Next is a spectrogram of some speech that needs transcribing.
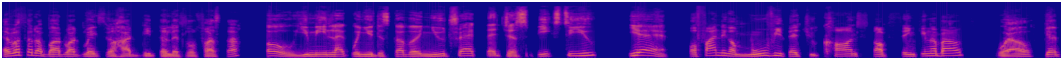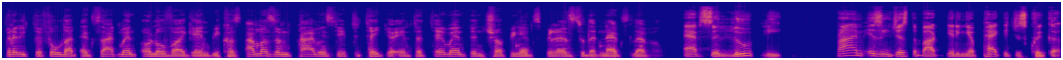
ever thought about what makes your heart beat a little faster? Oh, you mean like when you discover a new track that just speaks to you? Yeah, or finding a movie that you can't stop thinking about. Well, get ready to feel that excitement all over again because Amazon Prime is here to take your entertainment and shopping experience to the next level. Absolutely. Prime isn't just about getting your packages quicker.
